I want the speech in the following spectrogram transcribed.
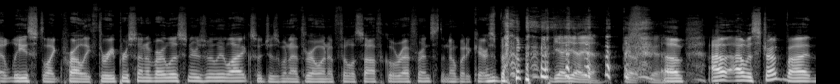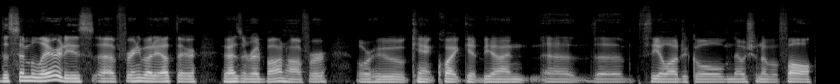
at least like probably 3% of our listeners really likes, which is when I throw in a philosophical reference that nobody cares about. yeah. Yeah. Yeah. Go, go um, I, I was struck by the similarities uh, for anybody out there who hasn't read Bonhoeffer or who can't quite get behind uh, the theological notion of a fall.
